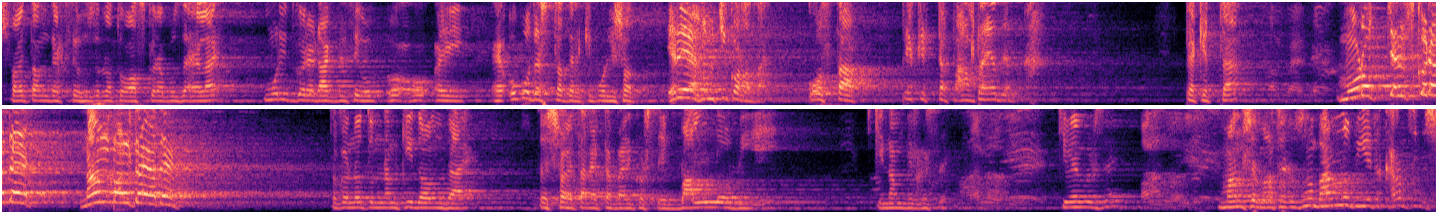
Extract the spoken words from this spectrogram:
শয়তান দেখছে হুজুররা তো ওয়াজ করে বোঝা এলায়। মুরিদ করে ডাক দিছে এই উপদেষ্টাদেরকে পরিষদ। এরে এখন কি করা যায়? কোস্তাদ প্যাকেটটা পাল্টাইয়া দেন না। প্যাকেটটা মোড়ক চেঞ্জ করে দেন নাম পাল্টাইয়া দেন। তোকে নতুন নাম কি দেওয়া যায়? তো শয়তান একটা বাইর করছে বাল্য বিয়ে কি নাম বের করছে? কি বের করছে? মানুষের মাথায় বাল্য বিয়ে এটা খারাপ জিনিস।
